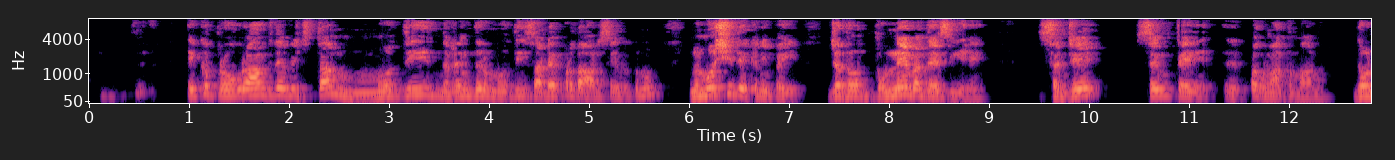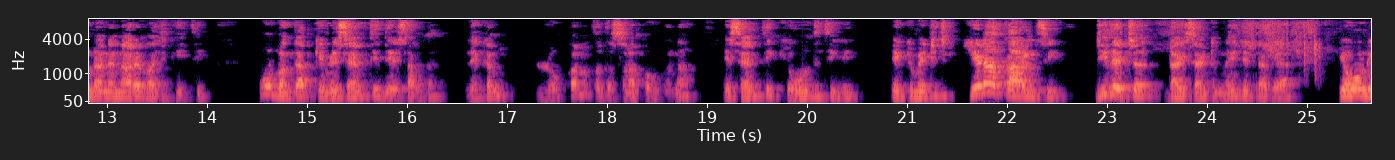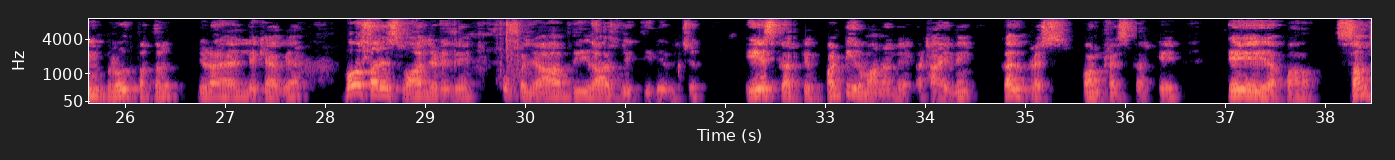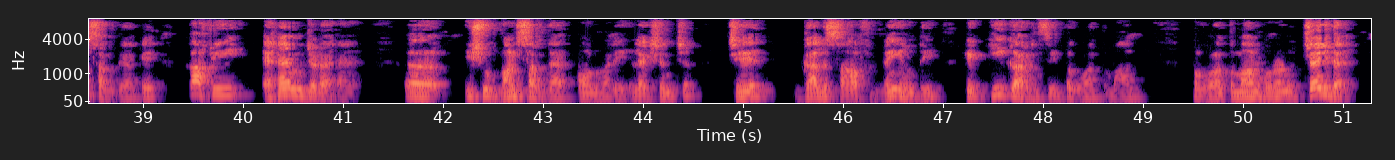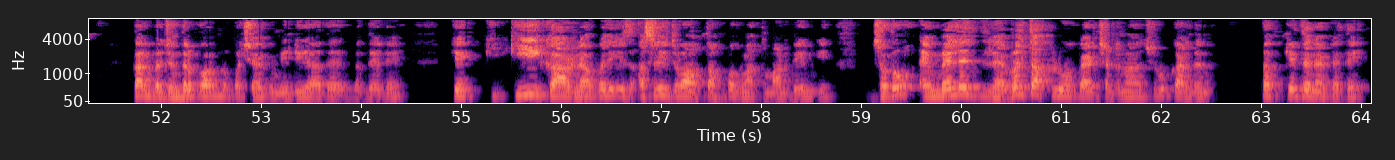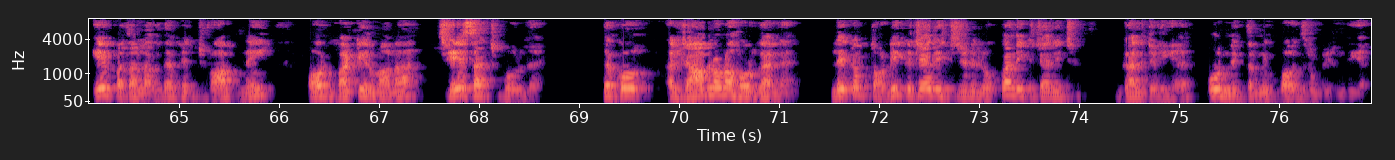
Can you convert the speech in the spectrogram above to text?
ਇੱਕ ਪ੍ਰੋਗਰਾਮ ਦੇ ਵਿੱਚ ਤਾਂ ਮੋਦੀ ਨਰਿੰਦਰ ਮੋਦੀ ਸਾਡੇ ਪ੍ਰਧਾਨ ਸੇਵਕ ਨੂੰ ਨਮੋਸ਼ੀ ਦੇਖਣੀ ਪਈ ਜਦੋਂ ਦੋਨੇ ਬੰਦੇ ਸੀ ਇਹ ਸੰਜੇ ਸਿੰਘ ਤੇ ਅਹ, ਭਗਵੰਤ ਮਾਨ ਦੋਨਾਂ ਨੇ ਨਾਅਰੇਬਾਜ਼ੀ ਕੀਤੀ। ਉਹ ਬੰਦਾ ਕਿਵੇਂ ਸਹਿਮਤੀ ਦੇ ਸਕਦਾ? ਲੇਕਿਨ ਲੋਕਾਂ ਨੂੰ ਤਾਂ ਦੱਸਣਾ ਪਊਗਾ ਨਾ ਇਹ ਸਹਿਮਤੀ ਕਿਉਂ ਦਿੱਤੀ ਗਈ? ਇਹ ਕਮੇਟੀ 'ਚ ਕਿਹੜਾ ਕਾਰਨ ਸੀ ਜਿਹਦੇ 'ਚ ਡਾਈਸੈਂਟ ਨਹੀਂ ਦਿੱਤਾ ਗਿਆ? ਕਿਉਂ ਨਹੀਂ ਵਿਰੋਧ ਪੱਤਰ ਜਿਹੜਾ ਹੈ ਲਿਖਿਆ ਗਿਆ? ਬਹੁਤ ਸਾਰੇ ਸਵਾਲ ਜਿਹੜੇ ਨੇ, ਉਹ ਪੰਜਾਬ ਦੀ ਰਾਜਨੀਤੀ ਦੇ ਵਿੱਚ ਇਸ ਕਰਕੇ ਬੰਟੀ ਰਵਾਨਾ ਨੇ ਉਠਾਏ ਨੇ। ਕੱਲ ਪ੍ਰੈਸ ਕਾਨਫਰੰਸ ਕਰਕੇ ਇਹ ਆਪਾਂ ਸਮਝ ਸਕਦੇ ਹਾਂ ਕਿ ਕਾਫੀ ਅਹਿਮ ਜਿਹੜਾ ਹੈ ਇਸ਼ੂ ਬਣ ਸਕਦਾ ਹੈ ਆਉਣ ਵਾਲੀ ਇਲੈਕਸ਼ਨ 'ਚ, ਜੇ ਗੱਲ ਸਾਫ਼ ਨਹੀਂ ਹੁੰਦੀ ਕਿ ਕੀ ਕਾਰਨ ਸੀ ਭਗਵੰਤ ਮਾਨ। ਭਗਵੰਤ ਮਾਨ ਹੋਰਾਂ ਨੂੰ ਚਾਹੀਦਾ ਕੱਲ ਬਲਜਿੰਦਰ ਕੌਰ ਨੂੰ ਪੁੱਛਿਆ ਕਿ ਮੀਡੀਆ ਦੇ ਬੰਦੇ ਨੇ ਕਿ ਕੀ- ਕੀ ਕਾਰਨ ਹੈ? ਉਹ ਕਹਿੰਦੀ ਅਸਲੀ ਜਵਾਬ ਤਾਂ ਭਗਵੰਤ ਮਾਨ ਦੇਣਗੇ। ਜਦੋਂ ਐਮਐਲਏ ਲੈਵਲ ਤੱਕ ਲੋਕ ਐ ਛੱਡਣਾ ਸ਼ੁਰੂ ਕਰ ਦੇਣ, ਤਾਂ ਕਿਤੇ ਨਾ ਕਿਤੇ ਇਹ ਪਤਾ ਲੱਗਦਾ ਫਿਰ ਜਵਾਬ ਨਹੀਂ, ਔਰ ਬਾਟੀ ਰਵਾਨਾ ਜੇ ਸੱਚ ਬੋਲਦਾ ਹੈ। ਦੇਖੋ, ਇਲਜ਼ਾਮ ਲਾਉਣਾ ਹੋਰ ਗੱਲ ਹੈ, ਲੇਕਿਨ ਤੁਹਾਡੀ ਕਚਹਿਰੀ 'ਚ, ਜਿਹੜੇ ਲੋਕਾਂ ਦੀ ਕਚਹਿਰੀ 'ਚ ਗੱਲ ਜਿਹੜੀ ਹੈ, ਉਹ ਨਿਤਰਨੀ ਬਹੁਤ ਜ਼ਰੂਰੀ ਹੁੰਦੀ ਹੈ।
